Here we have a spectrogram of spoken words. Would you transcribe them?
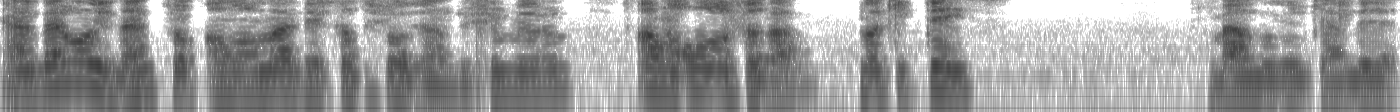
Yani ben o yüzden çok anormal bir satış olacağını düşünmüyorum. Ama olursa da nakitteyiz. Ben bugün kendi e,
